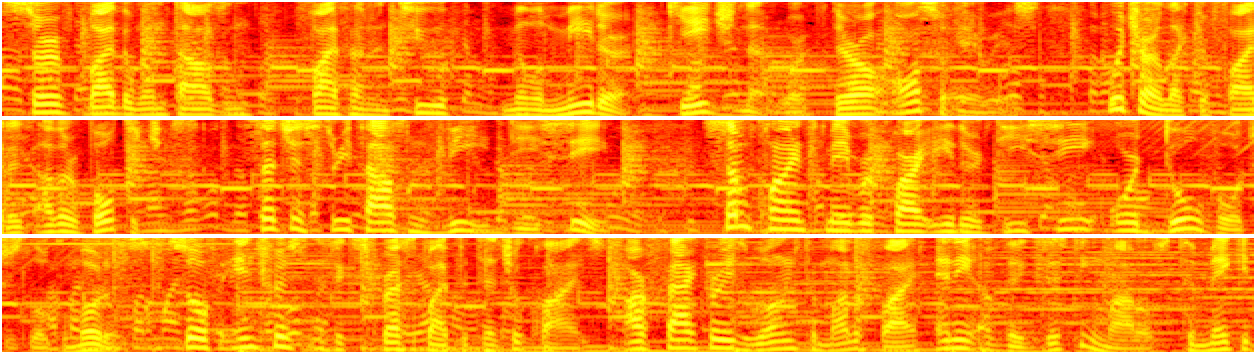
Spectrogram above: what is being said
served by the 1502 mm gauge network, there are also areas which are electrified at other voltages, such as 3000 V DC. Some clients may require either DC or dual voltage locomotives, so if interest is expressed by potential clients, our factory is willing to modify any of the existing models to make it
